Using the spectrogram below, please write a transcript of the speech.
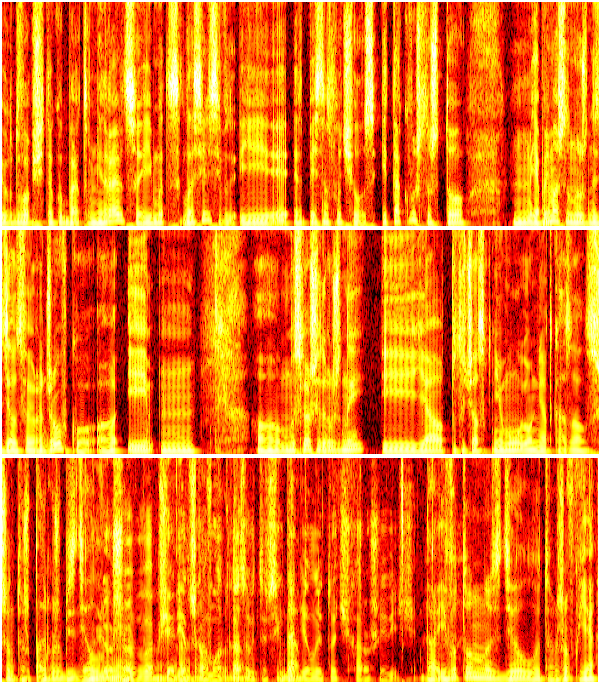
«Да вообще такой Бартон мне нравится, и мы согласились, и и эта песня случилась. И так вышло, что я понимал, что нужно сделать свою аранжировку, э, и э, мы с Лешей дружны, и я постучался к нему, и он не отказал, совершенно тоже по дружбе сделал. Леша вообще редко кому да. отказывает и всегда Да. делает очень хорошие вещи. Да, и вот он сделал эту аранжировку, я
